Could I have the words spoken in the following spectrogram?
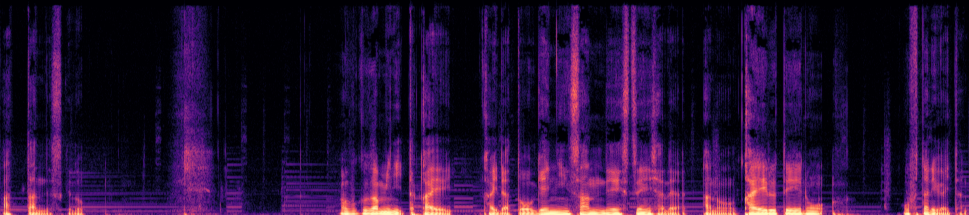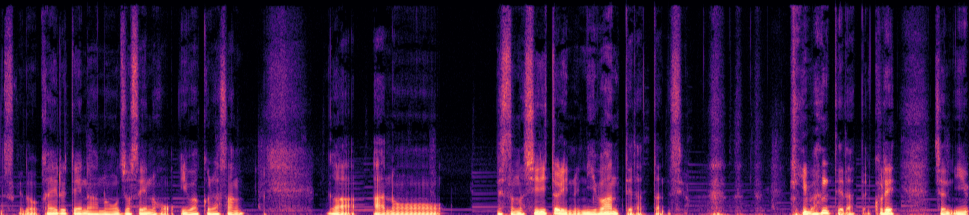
あったんですけど、まあ、僕が見に行った回、回だと芸人さんで出演者で、あの、カエル亭のお二人がいたんですけど、カエル亭のあの女性の方、岩倉さんが、あの、で、そのしりとりの2番手だったんですよ。2番手だった。これ、ちょっとに、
